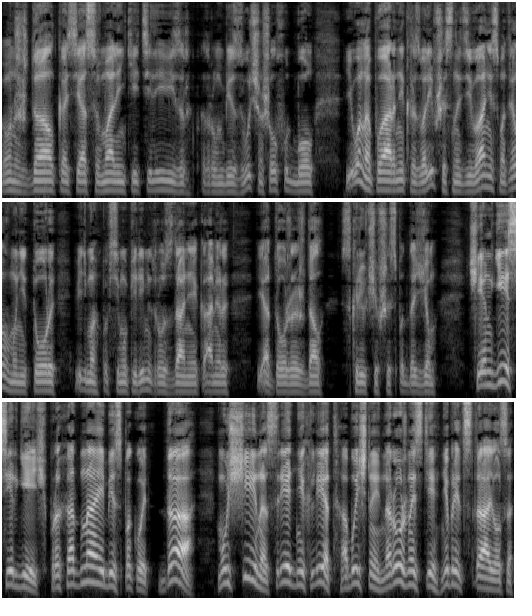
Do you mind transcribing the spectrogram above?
Он ждал, косясь в маленький телевизор, по которому беззвучно шел футбол. Его напарник, развалившись на диване, смотрел в мониторы, видимо, по всему периметру здания камеры. Я тоже ждал, скрючившись под дождем. — Чингис Сергеевич, проходная беспокоит. — Да, мужчина средних лет, обычной наружности, не представился.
